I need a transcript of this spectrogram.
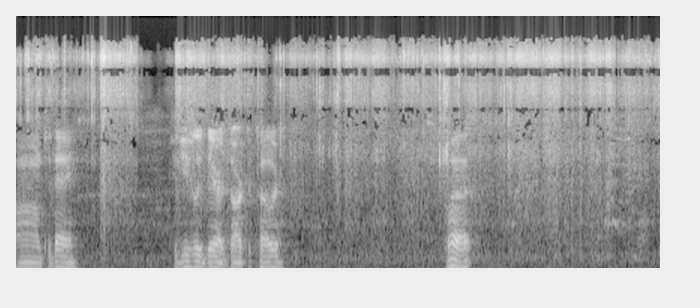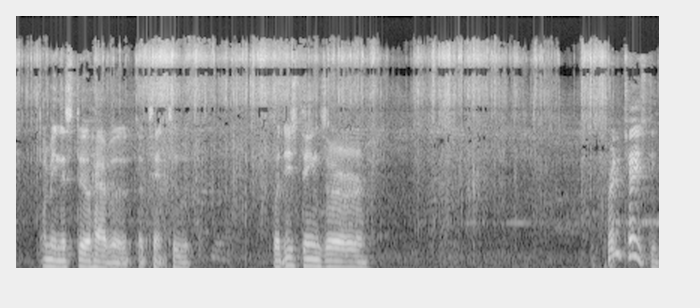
um, today. Because usually they're a darker color. But, I mean, they still have a, a tint to it. But these things are pretty tasty.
